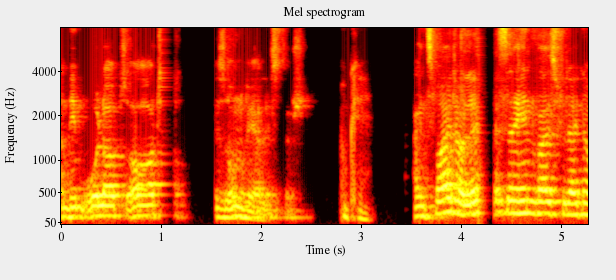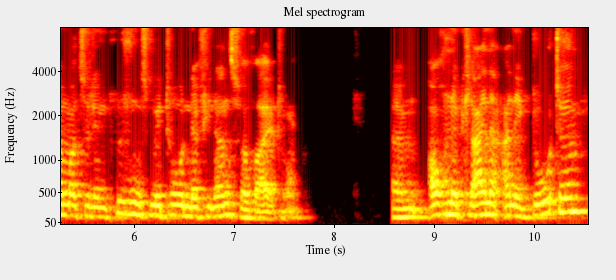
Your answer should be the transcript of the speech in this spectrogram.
an dem Urlaubsort ist unrealistisch. Okay. Ein zweiter und letzter Hinweis vielleicht nochmal zu den Prüfungsmethoden der Finanzverwaltung. Ähm, auch eine kleine Anekdote,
